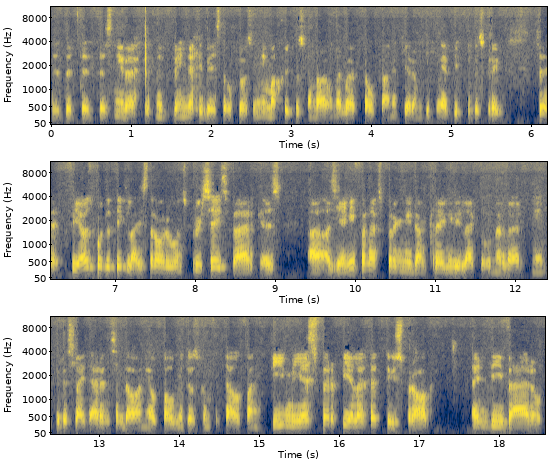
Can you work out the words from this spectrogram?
dit dit, dit is nie regtig noodwendig die beste oplossing nie, maar goed, ons gaan daai onderwerp dalk 'n ander keer 'n bietjie meer diep bespreek. So vir jou as politiek luisteraar hoe ons proses werk is uh, as jy nie vinnig spring nie dan kry jy nie die lekker onderwerp nie. Ek besluit erns en Daniel Paul met ons kom vertel van die mees vervelige toespraak in die wêreld.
